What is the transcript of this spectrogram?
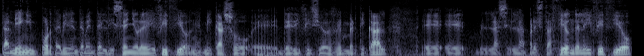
También importa evidentemente el diseño del edificio, en mi caso eh, de edificios en vertical, eh, eh, la, prestación del edificio,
